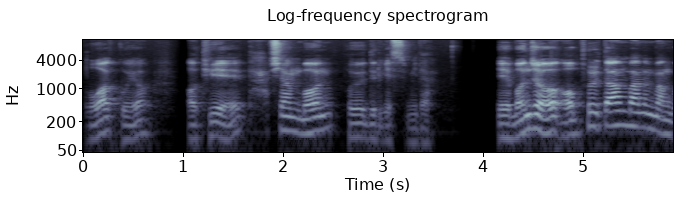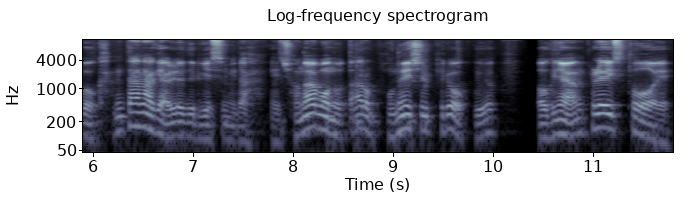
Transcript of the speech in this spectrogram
놓았고요. 어, 뒤에 다시 한번 보여드리겠습니다. 예, 먼저 어플 다운받는 방법 간단하게 알려드리겠습니다. 예, 전화번호 따로 보내실 필요 없고요. 어, 그냥 플레이스토어에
